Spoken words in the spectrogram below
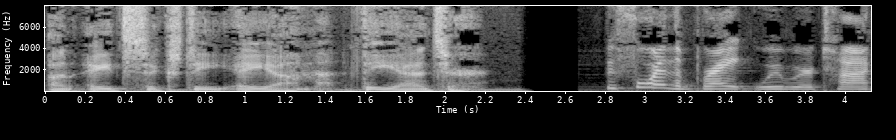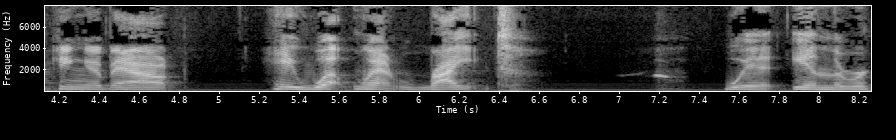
on 860 AM. The answer. Before the break, we were talking about hey, what went right with, in the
